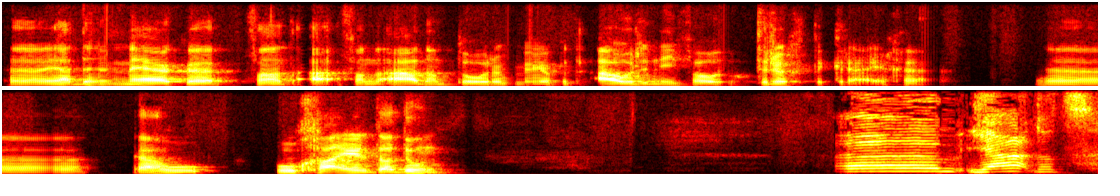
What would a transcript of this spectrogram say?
ja, de merken van, het, van de Adamtoren weer op het oude niveau terug te krijgen. Ja, hoe, hoe ga je dat doen? Um, ja, dat,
